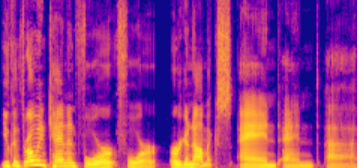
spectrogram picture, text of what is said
you can throw in Canon for for ergonomics and and uh,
